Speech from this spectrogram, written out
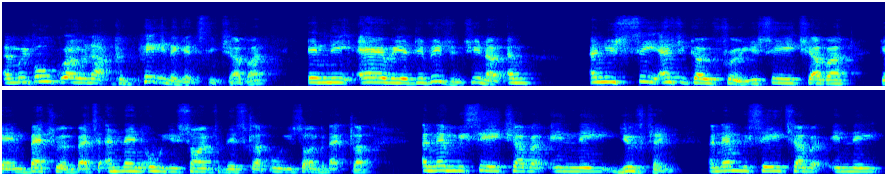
and we've all grown up competing against each other in the area divisions, you know, and and you see as you go through, you see each other getting better and better, and then oh, you sign for this club, oh, you sign for that club, and then we see each other in the youth team, and then we see each other in the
